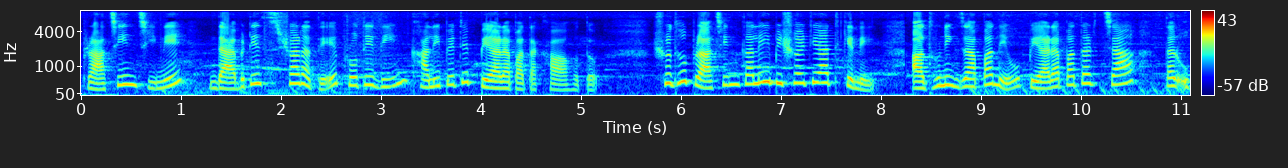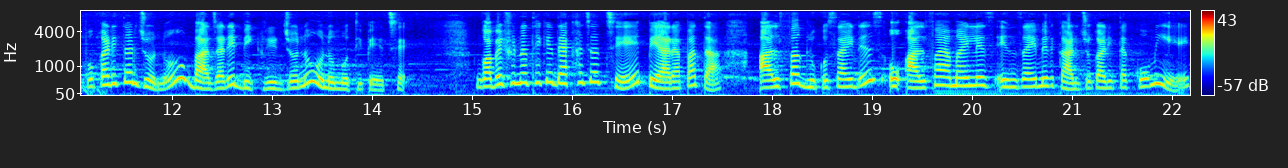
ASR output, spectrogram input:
প্রাচীন চীনে ডায়াবেটিস সারাতে প্রতিদিন খালি পেটে পেয়ারা পাতা খাওয়া হতো। শুধু প্রাচীনকালেই বিষয়টি আটকে নেই। আধুনিক জাপানেও পেয়ারা পাতার চা তার উপকারিতার জন্য বাজারে বিক্রির জন্য অনুমতি পেয়েছে। গবেষণা থেকে দেখা যাচ্ছে পেয়ারা পাতা, আলফা গ্লুকোসাইডেস ও আলফা অ্যামাইলেজ এনজাইমের কার্যকারিতা কমিয়ে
